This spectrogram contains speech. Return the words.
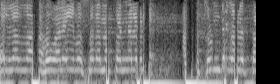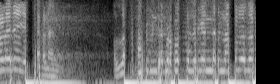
സല്ലല്ലാഹു അലൈഹി വസല്ലമ തങ്ങളുടെ ചുണ്ടുകൾ തളരുകയാണ്. അള്ളാഹുവിന്റെ പ്രവാചകന്റെ നാവുകൾ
